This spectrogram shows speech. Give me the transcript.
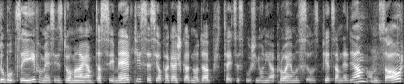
dubult dzīve. Mēs izdomājām, tas ir mērķis. Es jau pagājušajā gadā no darba teicu, es būšu jūnijā projām uz, uz piecām nedēļām un caur.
